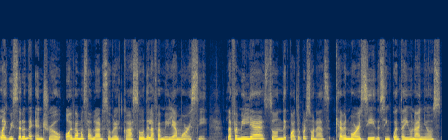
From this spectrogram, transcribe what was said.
Like we said in the intro, hoy vamos a hablar sobre el caso de la familia Morrissey. La familia son de cuatro personas, Kevin Morrissey de 51 años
